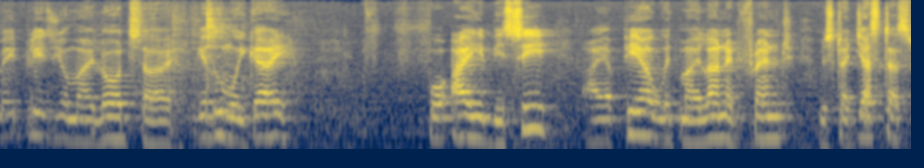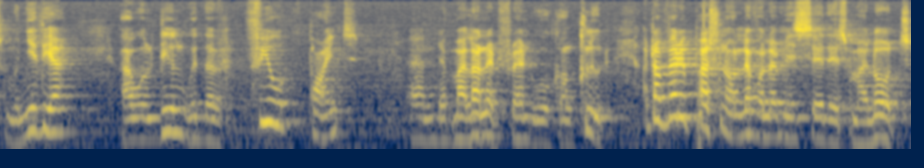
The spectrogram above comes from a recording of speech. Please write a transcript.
May it please you, my lords, uh, Githu Muigai, for IEBC, I appear with my learned friend, Mr. Justus Munyithya. I will deal with a few points, and my learned friend will conclude. At a very personal level, let me say this, my lords.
